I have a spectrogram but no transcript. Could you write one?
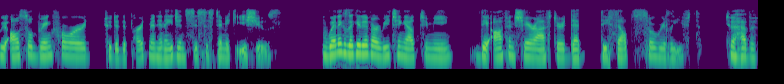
We also bring forward to the department and agency systemic issues. When executives are reaching out to me, they often share after that they felt so relieved to have a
